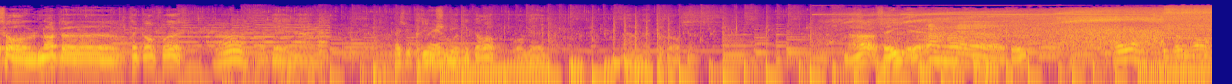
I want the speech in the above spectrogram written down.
first or not uh, take off first? Oh, Okay, now, what Are you have. sure take off? Okay. Now, now, take off now. Đó, see? Yeah, see? Oh, yeah. Turn home.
